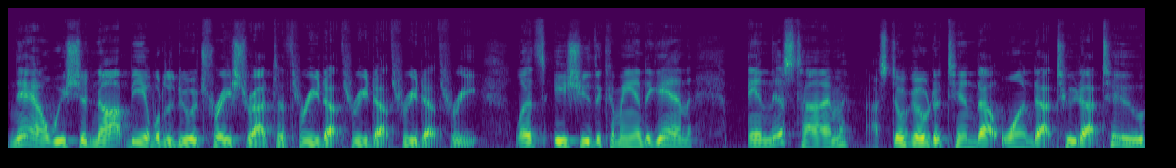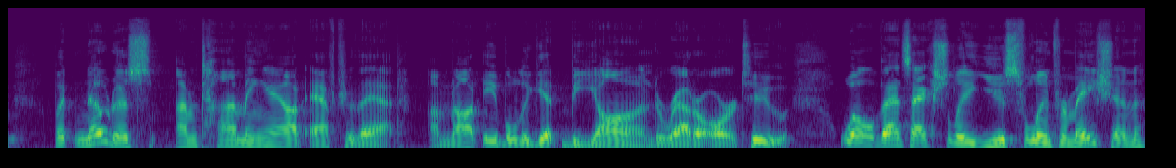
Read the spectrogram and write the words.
Now we should not be able to do a trace route to 3.3.3.3. Let's issue the command again, and this time I still go to 10.1.2.2, but notice I'm timing out after that. I'm not able to get beyond router R2. Well, that's actually useful information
